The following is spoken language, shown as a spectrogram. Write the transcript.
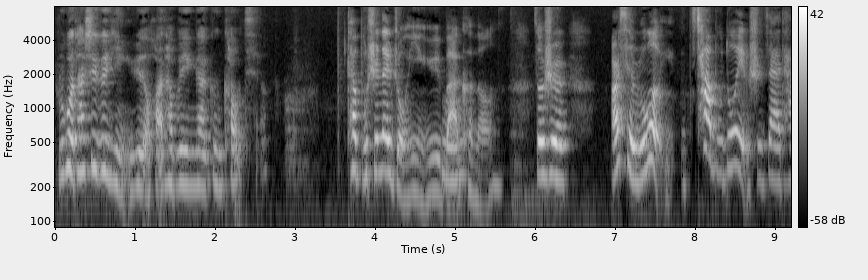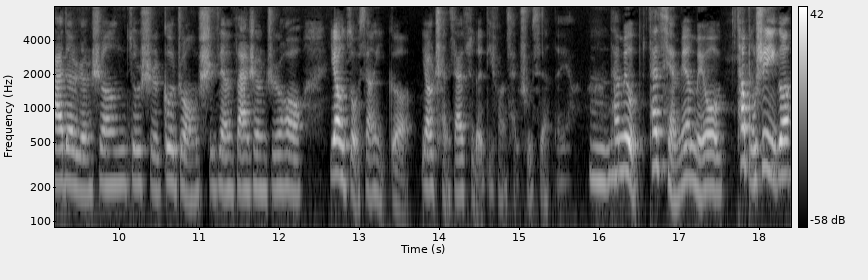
如果它是一个隐喻的话，它不应该更靠前？它不是那种隐喻吧？可能就是，而且如果差不多也是在他的人生，就是各种事件发生之后，要走向一个要沉下去的地方才出现的呀。嗯，他没有，他前面没有，他不是一个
